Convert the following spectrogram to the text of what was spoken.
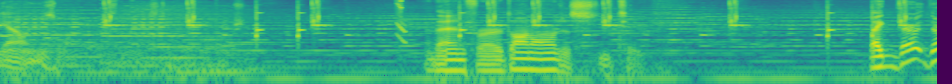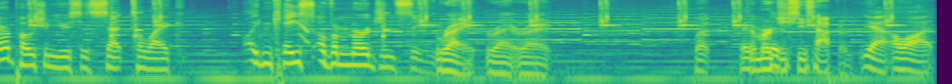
Yeah, I'll use one. And then for Donald, just you take. Like their their potion use is set to like in case of emergency. Right, right, right. But emergencies happen. Yeah, a lot.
